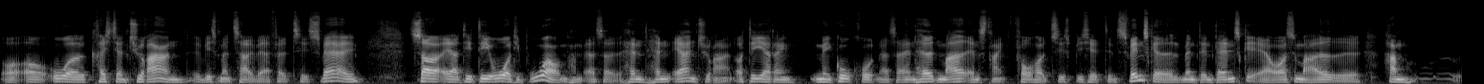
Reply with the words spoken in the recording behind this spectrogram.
og, og ordet Christian Tyran, øh, hvis man tager i hvert fald til Sverige, så er det det ord, de bruger om ham. Altså, han, han er en tyran, og det er der med god grund. Altså, han havde et meget anstrengt forhold til specielt den svenske adel, men den danske er også meget øh, ham øh,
